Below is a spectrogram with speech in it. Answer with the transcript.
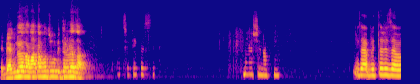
এই ব্যাগ লয়ে যা আমার কাপড় চোপড় ভিতরে লয়ে যা। আচ্ছা ঠিক আছে। মা আসেন আপনি। যা ভিতরে যাও।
